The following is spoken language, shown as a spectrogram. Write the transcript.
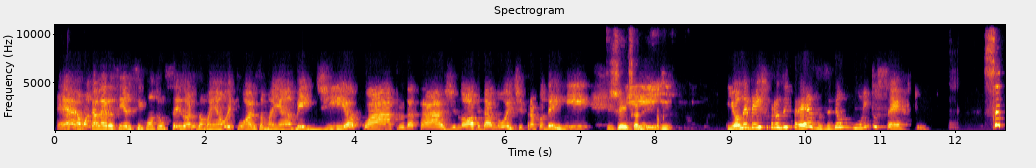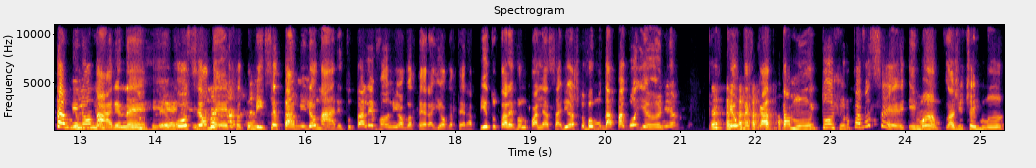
É, uma galera assim, eles se encontram 6 horas da manhã, 8 horas da manhã, meio-dia, 4 da tarde, 9 da noite, para poder rir. Gente, e, olha aí. E, e eu levei isso para as empresas e deu muito certo. Você tá milionária, né? Eu vou ser honesta comigo. Você tá milionária. Tu tá levando yoga, terapia, yoga terapia, tu tá levando palhaçaria. Eu acho que eu vou mudar para Goiânia, porque o mercado tá muito, eu juro para você. Irmã, a gente é irmã.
